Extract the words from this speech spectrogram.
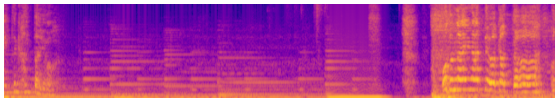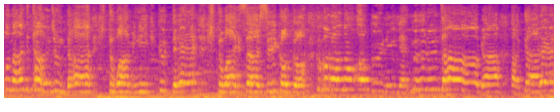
いたかったよ。大人になって分かった。ことなんて単純だ。人は醜くて人は優しいこと。心の奥に眠る像が剥がれ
